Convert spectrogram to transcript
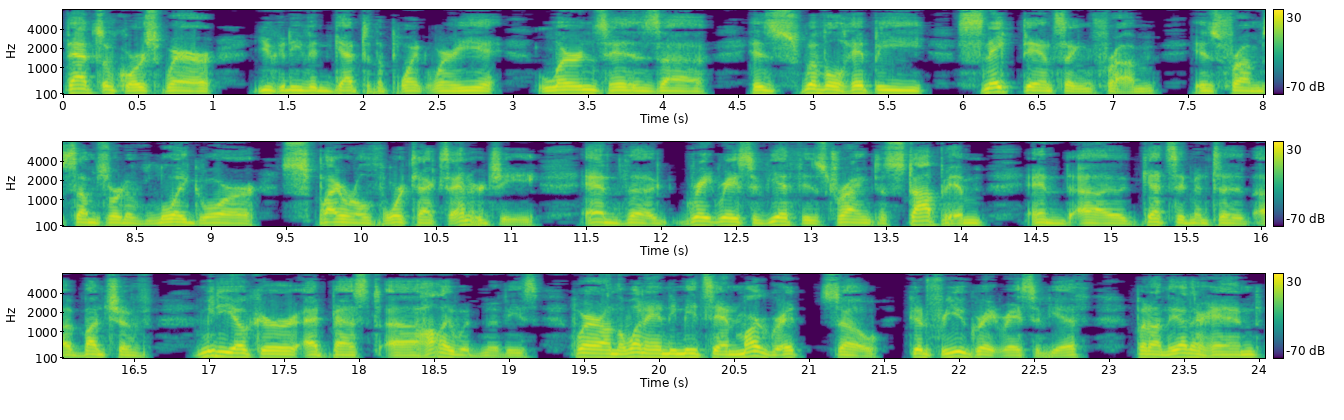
that's, of course, where you could even get to the point where he learns his, uh, his swivel hippie snake dancing from is from some sort of Lloigor spiral vortex energy. And the great race of Yith is trying to stop him and, uh, gets him into a bunch of mediocre at best uh, Hollywood movies, where on the one hand he meets Ann-Margret, so good for you, great race of Yith, but on the other hand,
